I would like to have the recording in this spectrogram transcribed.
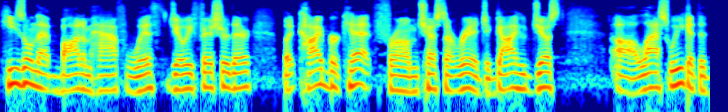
he's on that bottom half with Joey Fisher there, but Kai Burkett from Chestnut Ridge, a guy who just uh, last week at the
